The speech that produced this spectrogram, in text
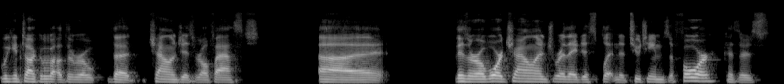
we can talk about the re- the challenges real fast. Uh there's a reward challenge where they just split into two teams of four because there's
